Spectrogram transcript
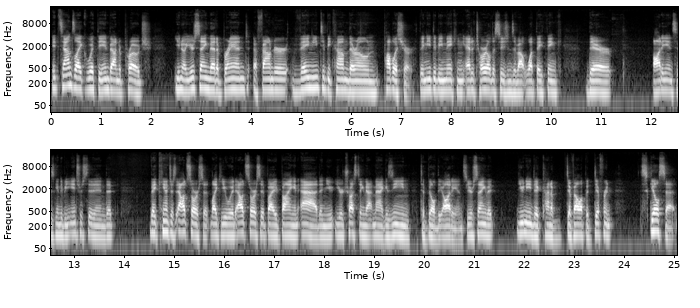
it sounds like with the inbound approach, you know, you're saying that a brand, a founder, they need to become their own publisher. They need to be making editorial decisions about what they think their audience is going to be interested in that they can't just outsource it like you would outsource it by buying an ad and you, are trusting that magazine to build the audience. You're saying that you need to kind of develop a different skill set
